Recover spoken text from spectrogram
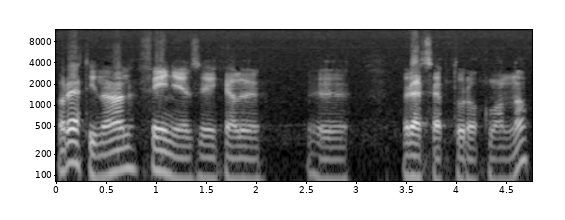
A retinán fényérzékelő receptorok vannak,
